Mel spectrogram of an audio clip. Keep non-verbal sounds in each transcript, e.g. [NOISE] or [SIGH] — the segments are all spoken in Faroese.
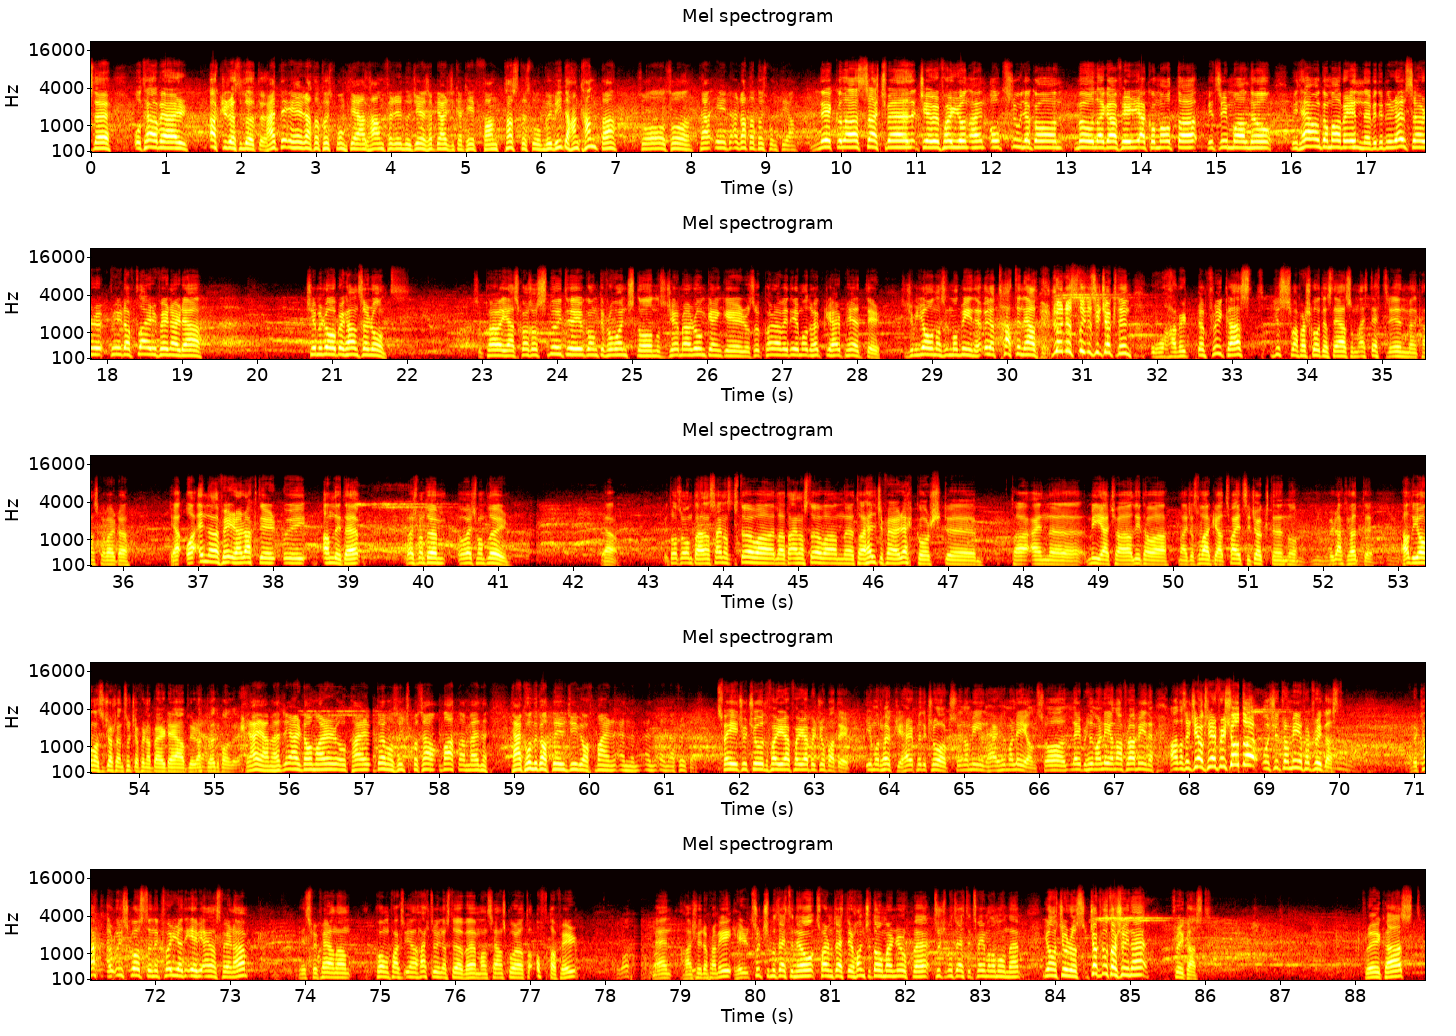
Og tar vi her akkurat løte. Det er rett og tidspunktet at han for inn og gjør seg bjergjekker til fantastisk. Og vi vet han kan ta Så så där är det rätta tidspunkt ja. Nicolas Sachvel ger för Jon en otrolig gång. Möjliga för att komma åtta vid tre mål nu. Vi har en gammal över inne. Vi blir rövsar för det flyger för när det. Jimmy Robert Hansen runt. Så kör jag ska så snut i gång till från vänster och så kommer han runkenker och så kör vi det mot höger här Peter. Så kommer Jonas in mot Mine. Och jag tatt den här. Rönne styrs i köknen. Och han vart en frikast. Just man förskott jag stäs som näst efter in men kanske vart det Ja, og enda den fyrir han rakter i anlite. Versman døm og Versman bløy. Ja. Vi tar så om det han senast støva, eller at en støva han tar helge fyrir rekkorst, ta en uh, mia tja Litava, nei, tja Slovakia, tveits i jøkten og vi rakter høtte. Aldo Jonas och Jordan Sucha för en bärde av blir rätt röd på det. Ja ja, men det är domare och tar dömer så inte på sig vata, men här kunde gått bli Gigo och mer en en en Afrika. 22 för jag för jag blir jobbat det. I mot högre här Peter Crox och min här Hilmar Leon så Leber Hilmar Leon fram in. Alltså så Jonas för skott och skjuter fram in för frukast. Vi tackar utskosten kvar det är vi ena sfärna. Det är sfärnan kommer faktiskt en halvt runda stöve. Man ser han skorar ofta för. Men han skjuter fram i. Her er trutsch mot retter nå. Tvarm mot retter. Håndkjøtt domar nere oppe. Trutsch mot retter. Tvei mål om månene. Jonas Juros. Tjøkken ut av skyene. Frykast. Frykast.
